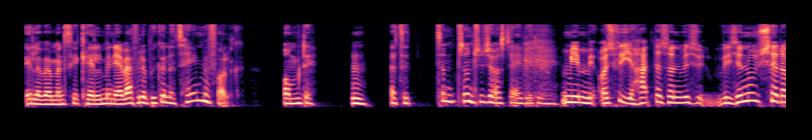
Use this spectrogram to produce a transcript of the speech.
eller hvad man skal kalde, men jeg er i hvert fald begyndt at tale med folk om det. Mm. Altså, sådan, sådan synes jeg også, det er i virkeligheden. Jamen, også fordi jeg har det sådan, hvis, hvis jeg nu sætter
